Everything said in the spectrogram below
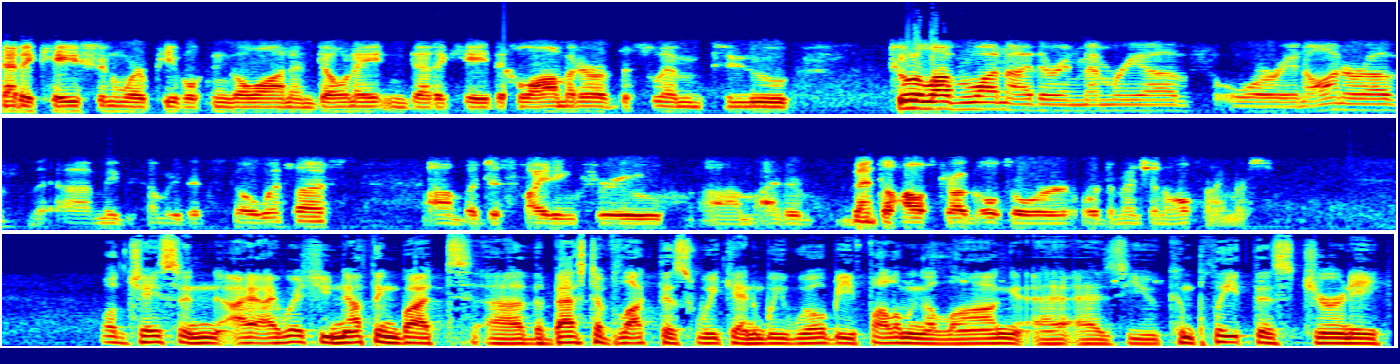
dedication where people can go on and donate and dedicate a kilometer of the swim to to a loved one, either in memory of or in honor of, uh, maybe somebody that's still with us, um, but just fighting through um, either mental health struggles or, or dementia and Alzheimer's. Well, Jason, I, I, wish you nothing but uh, the best of luck this weekend. We will be following along uh, as you complete this journey.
